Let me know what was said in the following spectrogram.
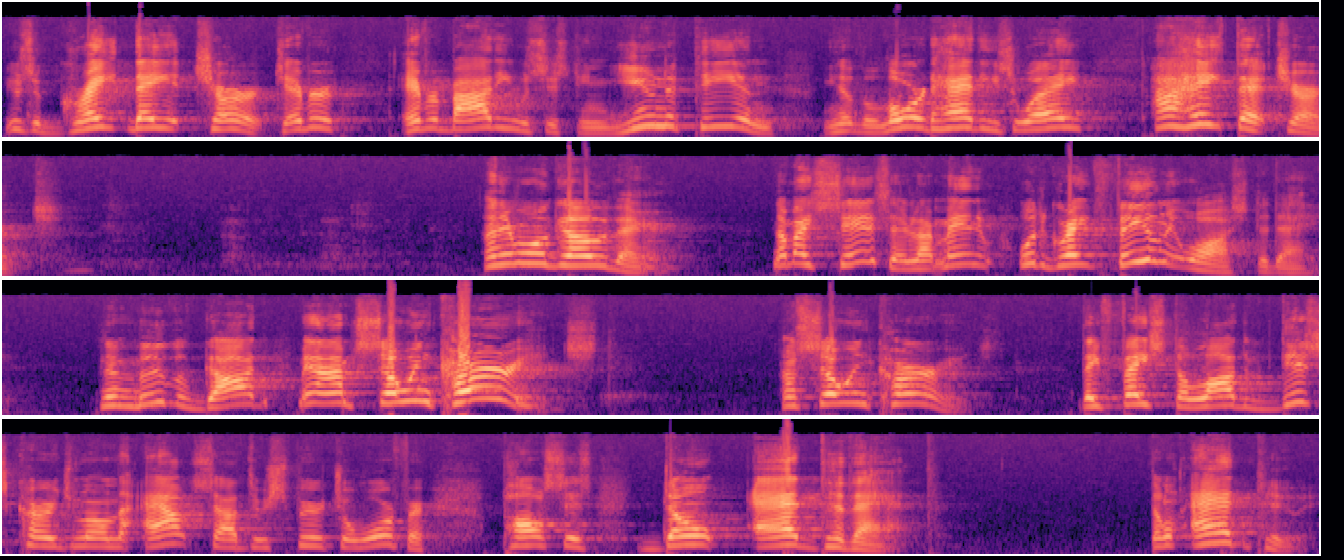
it was a great day at church. Ever, Everybody was just in unity and, you know, the Lord had his way. I hate that church. I never want to go there. Nobody says. They're like, man, what a great feeling it was today. The move of God, man, I'm so encouraged. I'm so encouraged. They faced a lot of discouragement on the outside through spiritual warfare. Paul says, don't add to that. Don't add to it.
